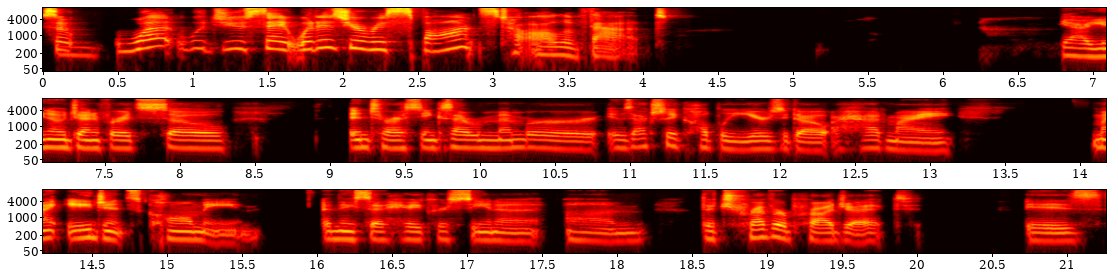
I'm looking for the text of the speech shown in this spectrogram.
So, mm. what would you say? What is your response to all of that? Yeah, you know, Jennifer, it's so interesting because I remember it was actually a couple years ago. I had my my agents call me and they said, "Hey, Christina, um, the Trevor Project is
